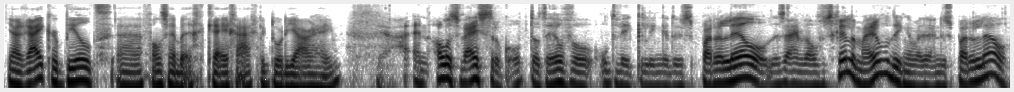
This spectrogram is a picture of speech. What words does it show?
ja, rijker beeld eh, van ze hebben gekregen eigenlijk door de jaren heen. Ja, en alles wijst er ook op dat heel veel ontwikkelingen dus parallel, er zijn wel verschillen, maar heel veel dingen zijn dus parallel.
